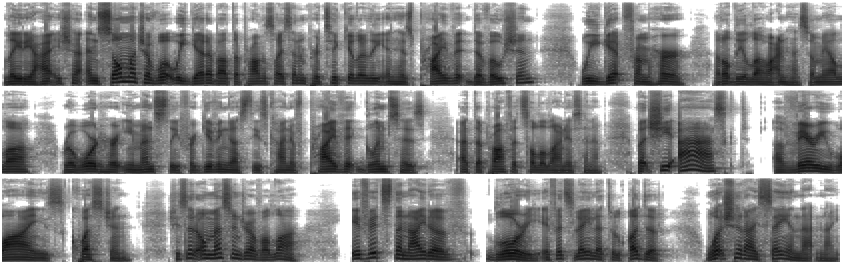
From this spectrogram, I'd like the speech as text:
Lady Aisha, and so much of what we get about the Prophet ﷺ, particularly in his private devotion, we get from her radiallahu anha. So may Allah reward her immensely for giving us these kind of private glimpses at the Prophet ﷺ. But she asked a very wise question. She said, O Messenger of Allah, if it's the night of glory, if it's Laylatul Qadr, what should I say in that night?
